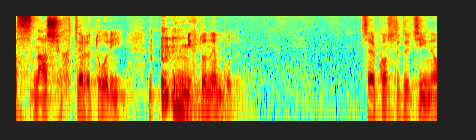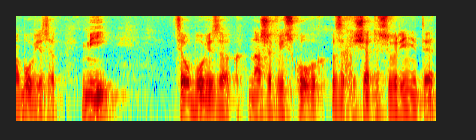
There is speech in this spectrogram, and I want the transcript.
з наших територій ніхто не буде. Це конституційний обов'язок мій, це обов'язок наших військових захищати суверенітет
